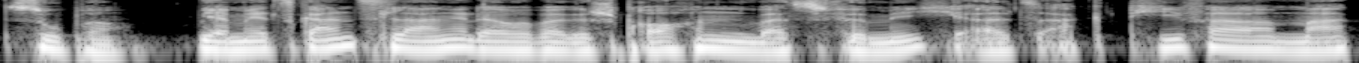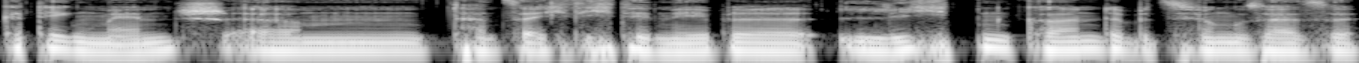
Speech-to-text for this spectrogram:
Super. Wir haben jetzt ganz lange darüber gesprochen, was für mich als aktiver Marketingmensch ähm, tatsächlich den Nebel lichten könnte, beziehungsweise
